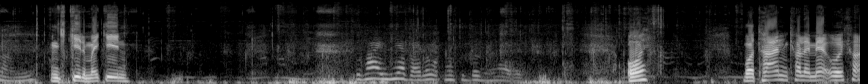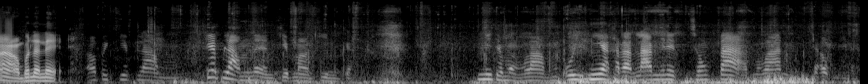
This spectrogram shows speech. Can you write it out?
หลังมึงจะกินหรือไม่กินคือผ้าเยี่ยไปโลดให้สิเบิ่งให้โอ้ยบ่ทันเข้าเลยแม่เอ้ยเข้าอ่าวเบิ่แล้วแหละ เอาไปเก็บลำเก็บลำเนี่ยเก็บมากินกันมีแต่หมองลำโอ้ยเฮียขนาดลำยังเนี่ยช่องตาเมื่อวานเจ้านี่นะ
